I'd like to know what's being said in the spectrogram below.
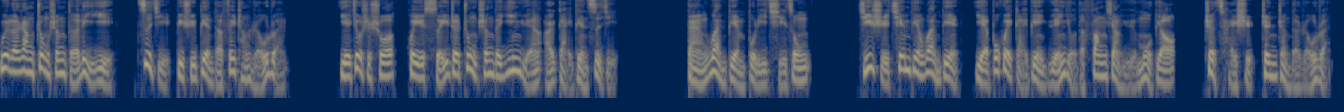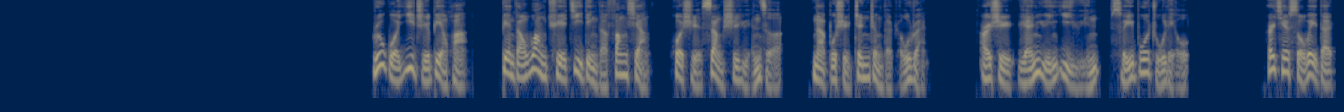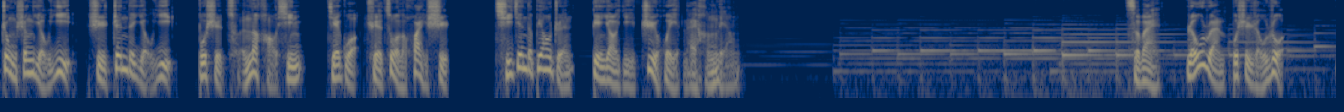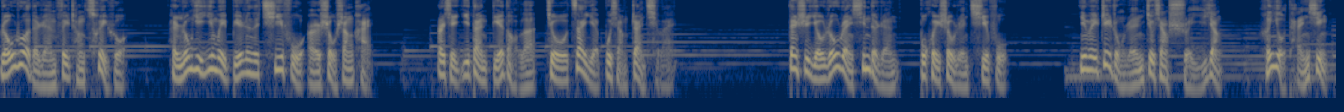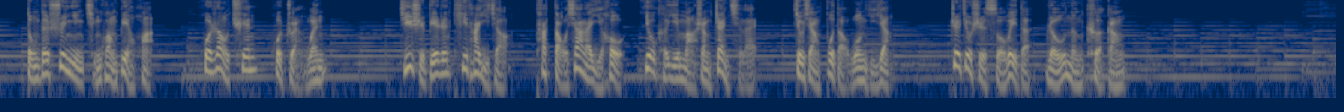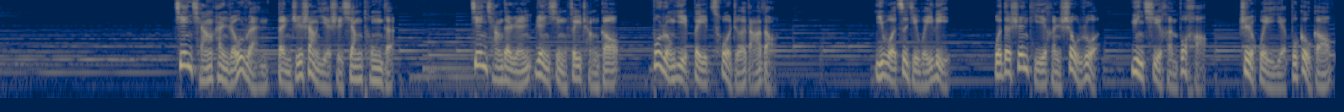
为了让众生得利益，自己必须变得非常柔软，也就是说，会随着众生的因缘而改变自己，但万变不离其宗。即使千变万变，也不会改变原有的方向与目标，这才是真正的柔软。如果一直变化，变到忘却既定的方向，或是丧失原则，那不是真正的柔软，而是人云亦云、随波逐流。而且所谓的众生有意，是真的有意，不是存了好心。结果却做了坏事，其间的标准便要以智慧来衡量。此外，柔软不是柔弱，柔弱的人非常脆弱，很容易因为别人的欺负而受伤害，而且一旦跌倒了，就再也不想站起来。但是有柔软心的人不会受人欺负，因为这种人就像水一样。很有弹性，懂得顺应情况变化，或绕圈，或转弯。即使别人踢他一脚，他倒下来以后，又可以马上站起来，就像不倒翁一样。这就是所谓的柔能克刚。坚强和柔软本质上也是相通的。坚强的人韧性非常高，不容易被挫折打倒。以我自己为例，我的身体很瘦弱，运气很不好，智慧也不够高，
